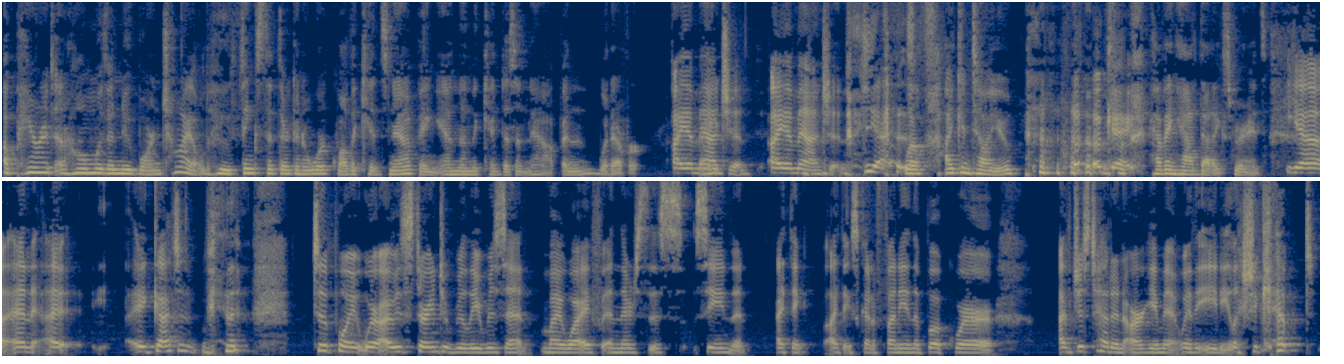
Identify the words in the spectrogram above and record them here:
a parent at home with a newborn child who thinks that they're going to work while the kid's napping and then the kid doesn't nap and whatever. I imagine. Right? I imagine. yes. Well, I can tell you. okay. having had that experience. Yeah, and I, it got to to the point where I was starting to really resent my wife. And there's this scene that I think I think is kind of funny in the book where I've just had an argument with Edie. Like she kept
